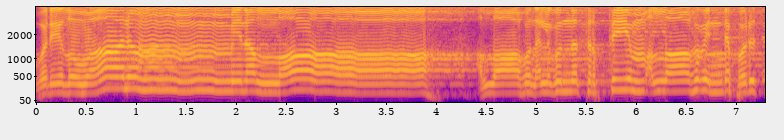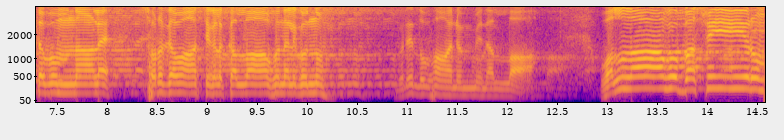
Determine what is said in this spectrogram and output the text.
ورضوان من الله അള്ളാഹു നൽകുന്ന തൃപ്തിയും അള്ളാഹുവിന്റെ പൊരുത്തവും നാളെ സ്വർഗവാസികൾക്ക് അള്ളാഹു നൽകുന്നു. വല്ലാഹു ബസീറും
